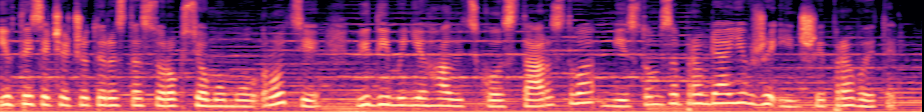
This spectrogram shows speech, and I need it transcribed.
і в 1447 році від імені Галицького староства містом заправляє вже інший правитель.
